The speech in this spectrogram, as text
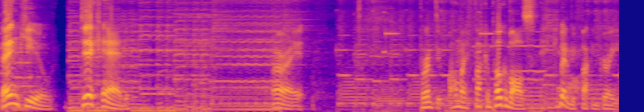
Thank you, dickhead. Alright. Burn through all my fucking Pokeballs. You better be fucking great.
